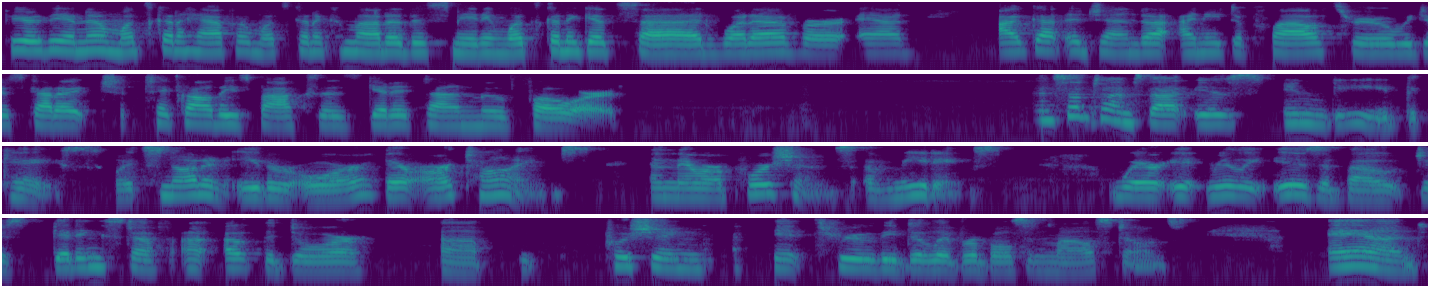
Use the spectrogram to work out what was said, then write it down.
Fear of the unknown. What's going to happen? What's going to come out of this meeting? What's going to get said? Whatever. And I've got an agenda. I need to plow through. We just got to ch- tick all these boxes, get it done, move forward. And sometimes that is indeed the case. It's not an either or. There are times and there are portions of meetings where it really is about just getting stuff out the door, uh, pushing it through the deliverables and milestones. And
